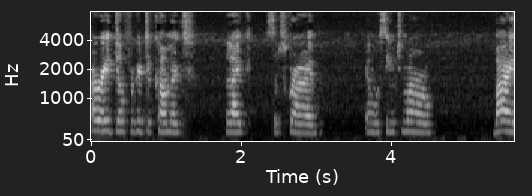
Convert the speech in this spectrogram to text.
All right, don't forget to comment, like, subscribe, and we'll see you tomorrow. Bye.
